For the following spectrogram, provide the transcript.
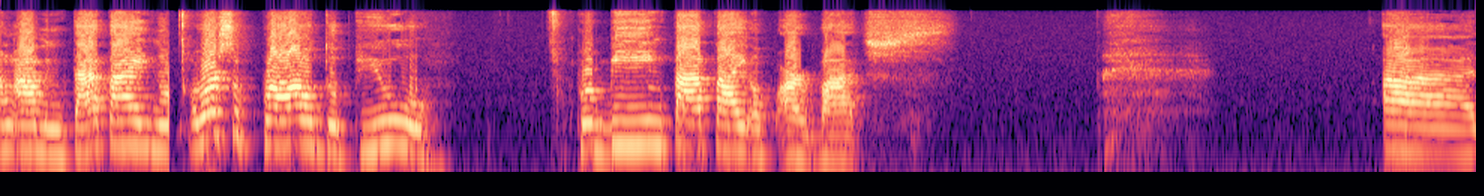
Ang aming tatay. No? We're so proud of you for being tatay of our batch. Ah,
